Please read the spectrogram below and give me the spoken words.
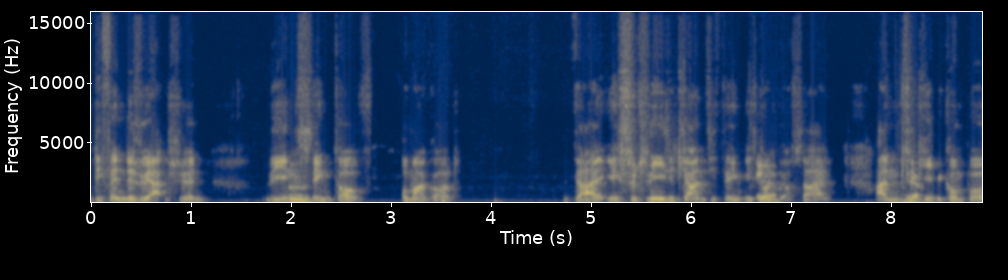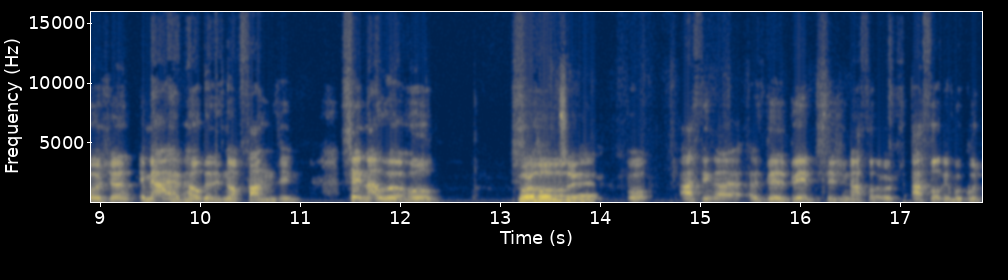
defender's reaction, the Hmm. instinct of, oh my god, like it's such an easy chance. You think he's going to be offside, and to Yeah. keep your composure, it might have helped that there's no fans in. Saying that we're at home. We're at home, so yeah. But I think that a really brave decision. I thought it was. I thought they were good.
